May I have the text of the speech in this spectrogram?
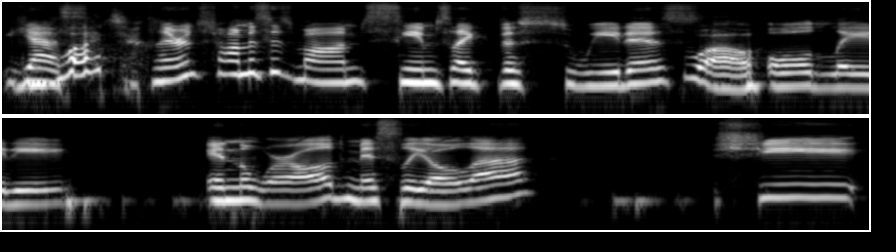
Yes. What? Clarence Thomas's mom seems like the sweetest Whoa. old lady in the world, Miss Leola. She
